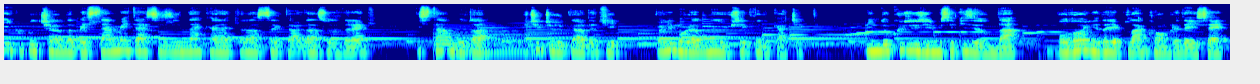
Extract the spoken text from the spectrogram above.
ve ilkokul çağında beslenme yetersizliğinden kaynaklanan hastalıklardan söz ederek İstanbul'da küçük çocuklardaki ölüm oranının yüksekliğine dikkat çekti. 1928 yılında Bolonya'da yapılan kongrede ise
